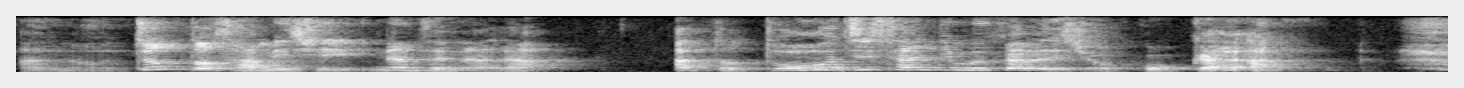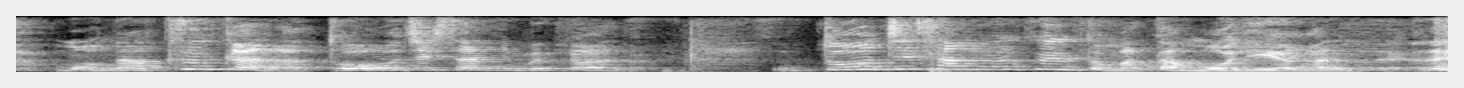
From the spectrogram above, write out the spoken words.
あの、ちょっと寂しい。なぜなら、あと、冬至さんに向かうでしょ、こっから。もう夏から冬至さんに向かうの。当時さんが来るとまた盛り上がるんだよね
